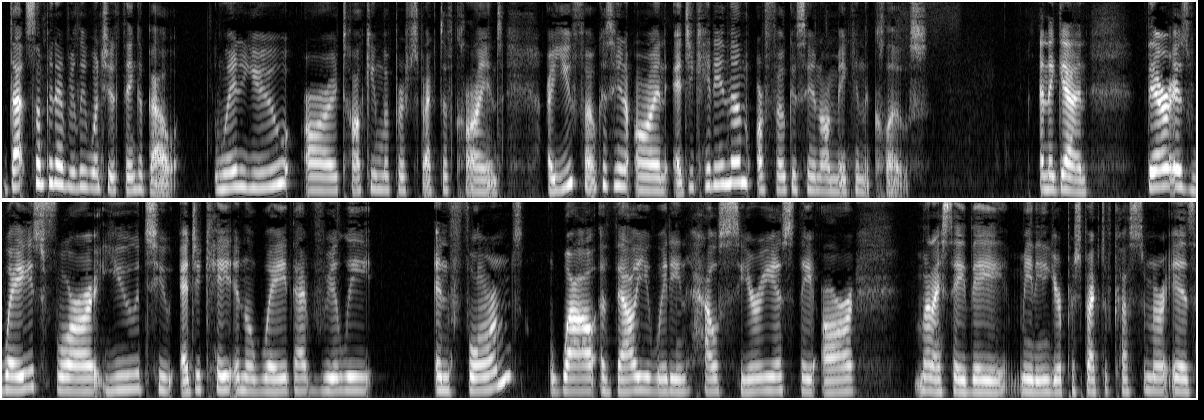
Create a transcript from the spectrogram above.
that's something i really want you to think about. When you are talking with prospective clients are you focusing on educating them or focusing on making the close? And again there is ways for you to educate in a way that really informs while evaluating how serious they are when I say they, meaning your prospective customer, is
